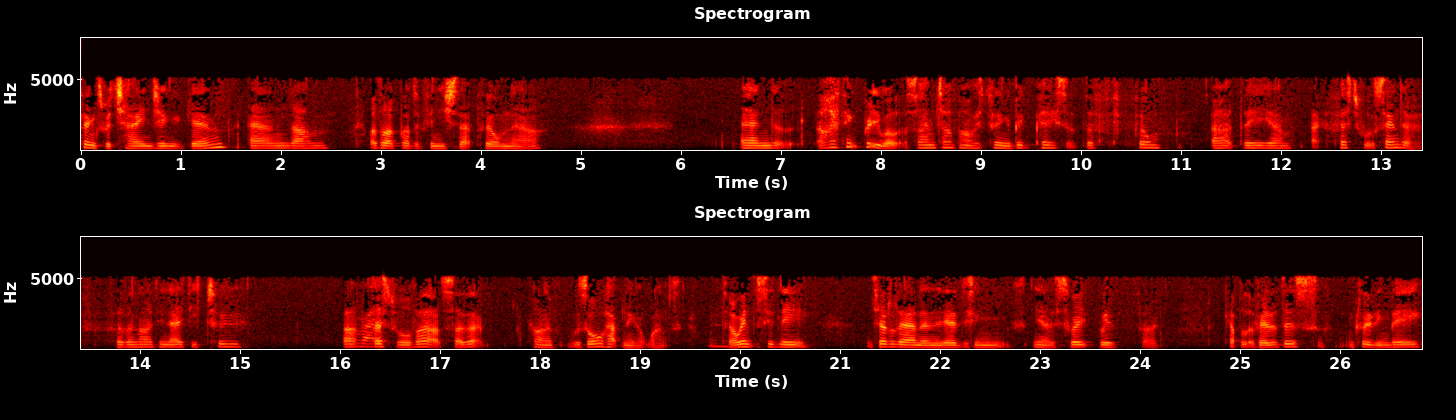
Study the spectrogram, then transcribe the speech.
things were changing again, and um, I thought I've got to finish that film now. And uh, I think pretty well at the same time I was doing a big piece at the f- film at the um, Festival Centre for the 1982 Art Right. Festival of Arts. So that kind of was all happening at once. Mm. So I went to Sydney and settled down in the editing you know suite with a couple of editors, including me,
